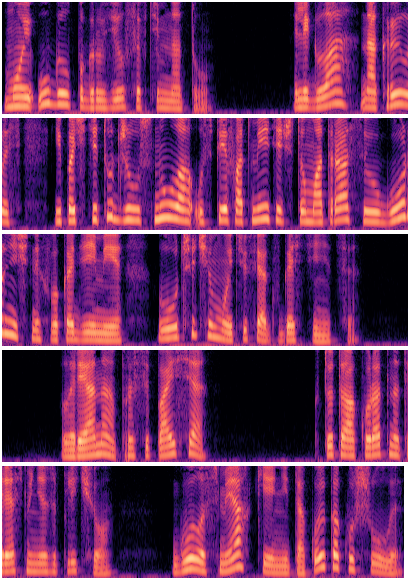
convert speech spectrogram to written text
Мой угол погрузился в темноту. Легла, накрылась и почти тут же уснула, успев отметить, что матрасы у горничных в академии лучше, чем мой тюфяк в гостинице. «Лориана, просыпайся!» Кто-то аккуратно тряс меня за плечо. Голос мягкий, не такой, как у Шулы.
